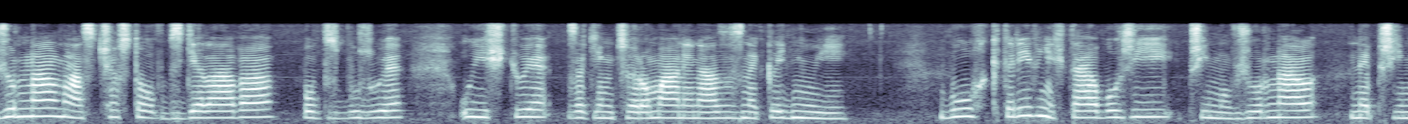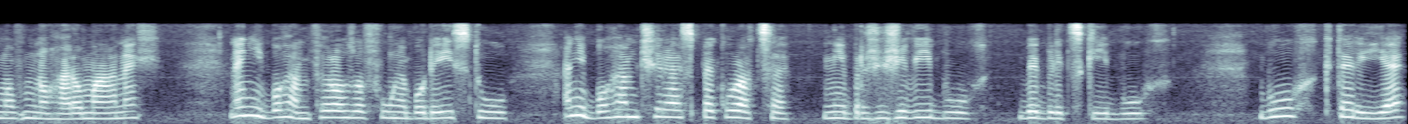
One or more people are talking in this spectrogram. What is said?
Žurnál nás často vzdělává, povzbuzuje, ujišťuje, zatímco romány nás zneklidňují. Bůh, který v nich táboří přímo v žurnál, nepřímo v mnoha románech, není bohem filozofů nebo deistů, ani bohem čiré spekulace, nýbrž živý Bůh, biblický Bůh. Bůh, který je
